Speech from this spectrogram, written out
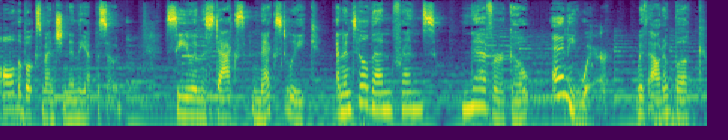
all the books mentioned in the episode. See you in the stacks next week. And until then, friends, never go anywhere without a book.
